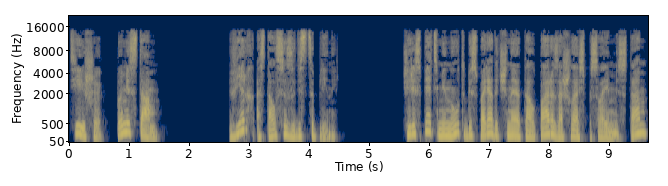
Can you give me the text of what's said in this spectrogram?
«Тише, по местам!» Верх остался за дисциплиной. Через пять минут беспорядочная толпа разошлась по своим местам,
